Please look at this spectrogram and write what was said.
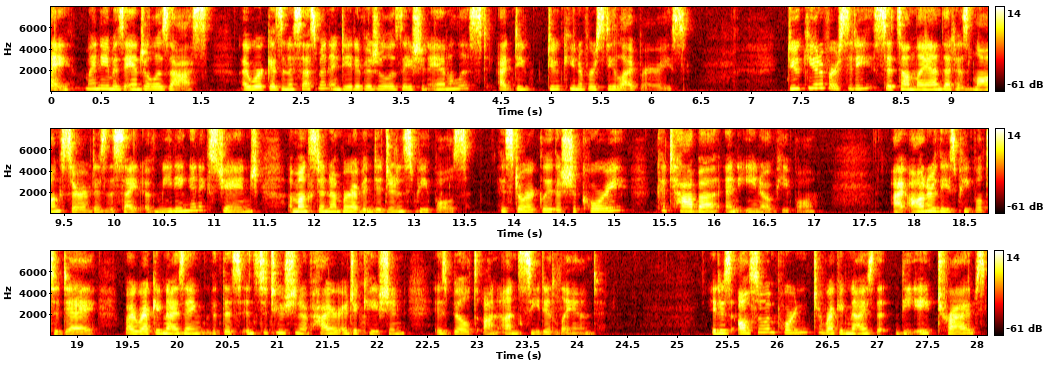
Hi, my name is Angela Zoss. I work as an assessment and data visualization analyst at Duke, University Libraries. Duke University sits on land that has long served as the site of meeting and exchange amongst a number of indigenous peoples, historically the Shakori, Catawba, and Eno people. I honor these people today by recognizing that this institution of higher education is built on unceded land. It is also important to recognize that the eight tribes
